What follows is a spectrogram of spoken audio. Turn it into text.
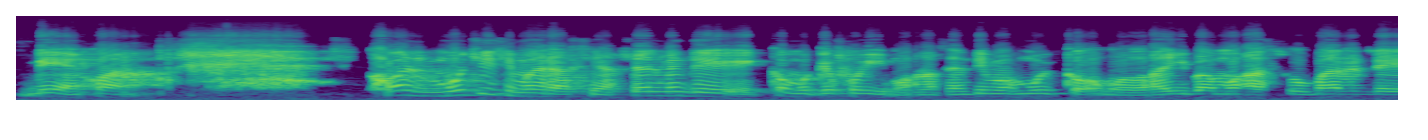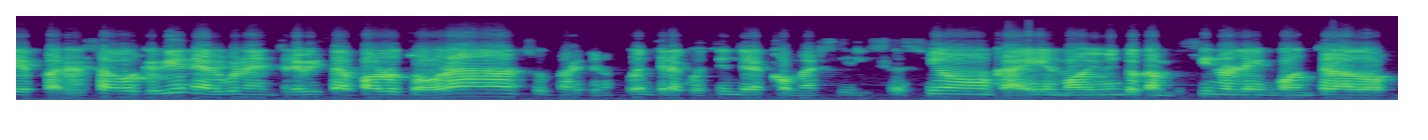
Bien, Juan. Juan, muchísimas gracias. Realmente como que fuimos, nos sentimos muy cómodos. Ahí vamos a sumarle para el sábado que viene alguna entrevista a Pablo Toranzo para que nos cuente la cuestión de la comercialización, que ahí el movimiento campesino le ha encontrado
